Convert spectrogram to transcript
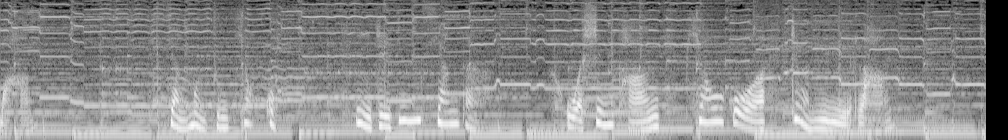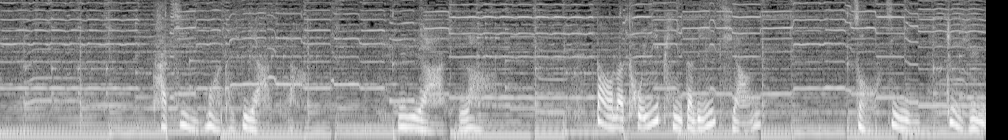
茫，像梦中飘过一只丁香的我身旁飘过这女郎，她寂寞的远，远了，到了颓圮的篱墙，走进这雨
